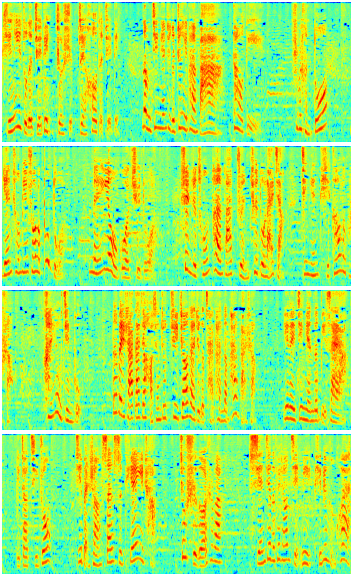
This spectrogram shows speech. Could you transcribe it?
评议组的决定就是最后的决定。那么今年这个争议判罚啊，到底是不是很多？严成斌说了不多，没有过去多，甚至从判罚准确度来讲，今年提高了不少，很有进步。但为啥大家好像就聚焦在这个裁判的判罚上？因为今年的比赛啊比较集中，基本上三四天一场，就使得是吧？衔接的非常紧密，频率很快。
